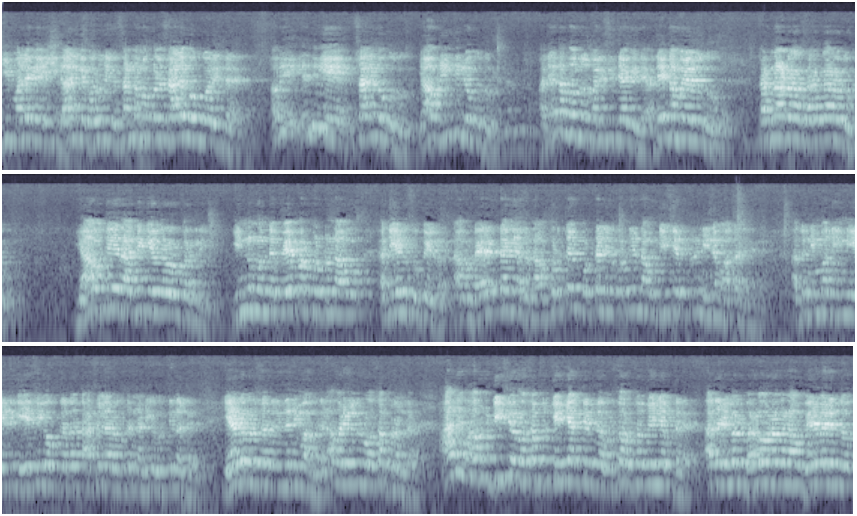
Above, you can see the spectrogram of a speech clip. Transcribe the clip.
ಈ ಮಳೆಗೆ ಈ ಗಾಳಿಗೆ ಬರುವುದು ಈಗ ಸಣ್ಣ ಮಕ್ಕಳು ಶಾಲೆಗೆ ಹೋಗುವವರಿದ್ದಾರೆ. ಅವರು ಎಲ್ಲಿಗೆ ಶಾಲೆಗೆ ಹೋಗುವುದು? ಯಾವ ರೀತಿಯಲ್ಲಿ ಹೋಗುದು ಅದೇ ನಮ್ಮ ಒಂದು ಪರಿಸ್ಥಿತಿ ಆಗಿದೆ. ಅದೇ ನಮ್ಮ ಹೇಳುದು ಕರ್ನಾಟಕ ಸರ್ಕಾರದು ಯಾವುದೇ ರಾಜಕೀಯದವರು ಬರಲಿ ಇನ್ನು ಮುಂದೆ ಪೇಪರ್ ಕೊಟ್ಟು ನಾವು ಅದೇನು ಸುಖ ಇಲ್ಲ. ನಾವು ಡೈರೆಕ್ಟ್ ಆಗಿ ಅದು ನಾವು ಕೊಡ್ತೇವೆ ಕೊಟ್ಟಲ್ಲಿ ಕೊಡ್ತೀವಿ ನಾವು ಡಿ ಸಿ ಹತ್ರ ನಿನ್ನೆ ಮಾತಾಡಿದ್ದೇನೆ ಅದು ನಿಮ್ಮದು ಇನ್ನು ಎಲ್ಲಿಗೆ ಎ ಸಿಗೆ ಹೋಗ್ತದ ತಹಸೀಲ್ದಾರ್ ಹೋಗ್ತದೆ ನನಗೆ ಗೊತ್ತಿಲ್ಲ ಸರ್ ಎರಡು ವರ್ಷದಿಂದ ನಿಮ್ಮ ಆಗುದಿಲ್ಲ ಅವರೆಲ್ಲರೂ ಹೊಸಬ್ರು ಅಂತಾರೆ ಆದ್ರೆ ಅವರು ಡಿ ಸಿ ಅವರು ಹೊಸಬ್ರು ಚೇಂಜ್ ಆಗ್ತಿರ್ತಾರೆ ಹೊಸ ಹೊಸ ಚೇಂಜ್ ಆಗ್ತಾರೆ. ಆದ್ರೆ ಇವರು ಬರುವವರಾಗ ನಾವು ಬೇರೆ ಬೇರೆ ಒಂದು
